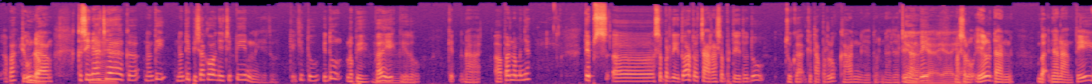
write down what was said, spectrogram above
apa diundang. Ke sini Hmm. aja ke nanti nanti bisa kok nyicipin gitu. Kayak gitu. Itu lebih baik Hmm. gitu. Nah apa namanya tips eh, seperti itu atau cara seperti itu tuh juga kita perlukan gitu nah jadi Iya, nanti iya, iya, Mas iya. Luil dan mbaknya nanti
